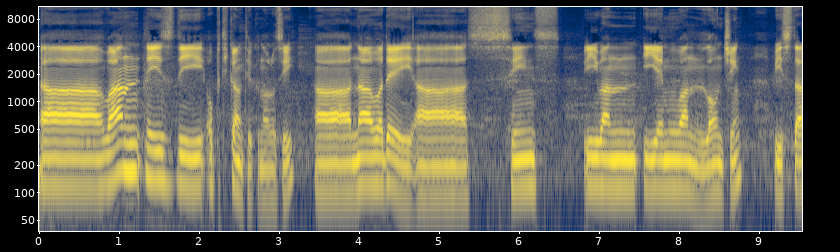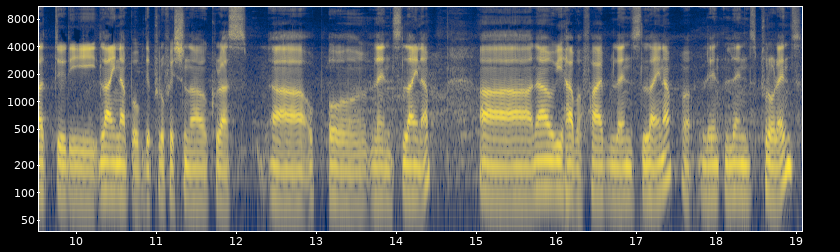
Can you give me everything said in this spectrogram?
Uh, one is the optical technology. Uh, nowadays, uh, since E1 EM1 launching, we start to the lineup of the professional class uh, lens lineup. Uh, now we have a five lens lineup, uh, lens pro lens.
